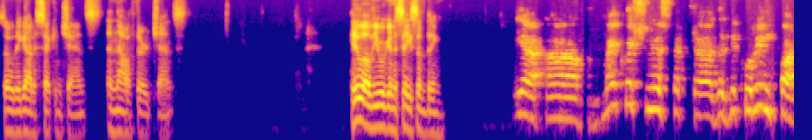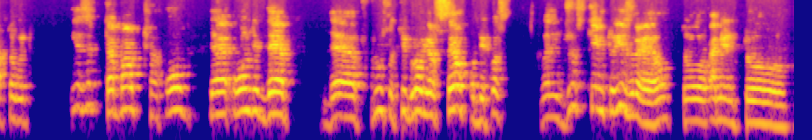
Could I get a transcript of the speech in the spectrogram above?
So they got a second chance and now a third chance. Hillel, you were going to say something. Yeah, uh, my question is that uh, the Bikurim part of it, is it about all the only the the fruits that you grow yourself, or because when Jews came to Israel, to I mean to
